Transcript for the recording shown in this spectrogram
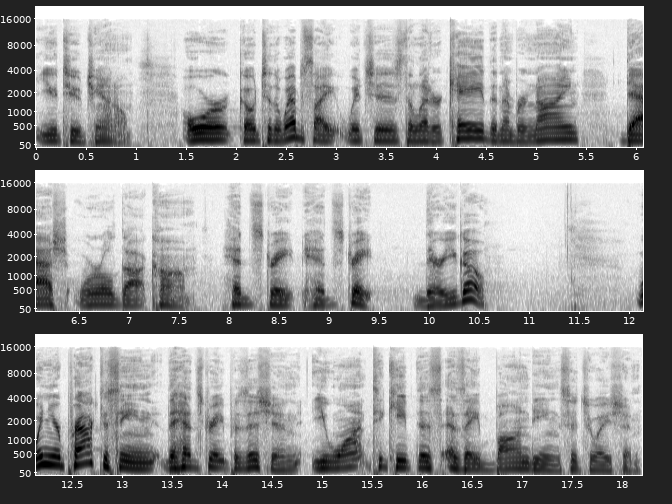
YouTube channel. Or go to the website, which is the letter K, the number 9 dash world.com. Head straight, head straight. There you go. When you're practicing the head straight position, you want to keep this as a bonding situation.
